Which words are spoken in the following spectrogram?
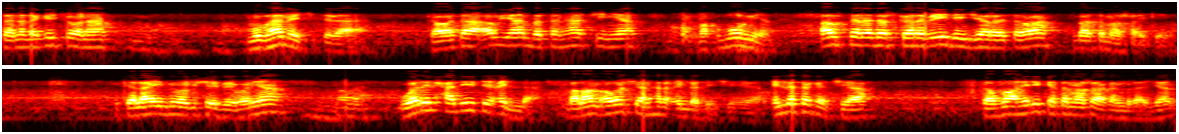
سنة لكي شونا مبهمة كتلا كواتا أو يان بسنها شينيا مقبولنيا أو سنة دس كربعي دي جرى تبع بات ما شايكين كلا ابن أبي شيبة ونيا وللحديث علة. بلان أول شيء هر علة شيء. علتك شيء. كظاهري كتما شاكن بلاجان.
